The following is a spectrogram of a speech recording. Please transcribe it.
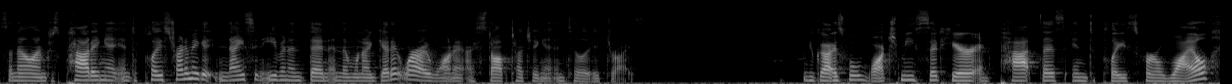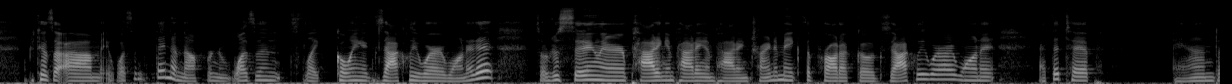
So now I'm just patting it into place, trying to make it nice and even and thin. And then when I get it where I want it, I stop touching it until it dries you guys will watch me sit here and pat this into place for a while because um, it wasn't thin enough and it wasn't like going exactly where I wanted it. So I'm just sitting there patting and patting and patting, trying to make the product go exactly where I want it at the tip. And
